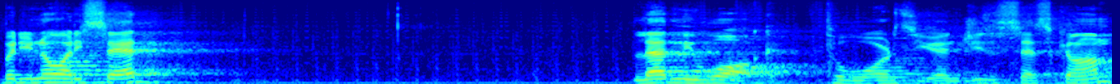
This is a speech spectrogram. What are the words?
But you know what he said? Let me walk towards you. And Jesus says, Come.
